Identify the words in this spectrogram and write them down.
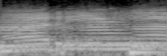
Haringa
